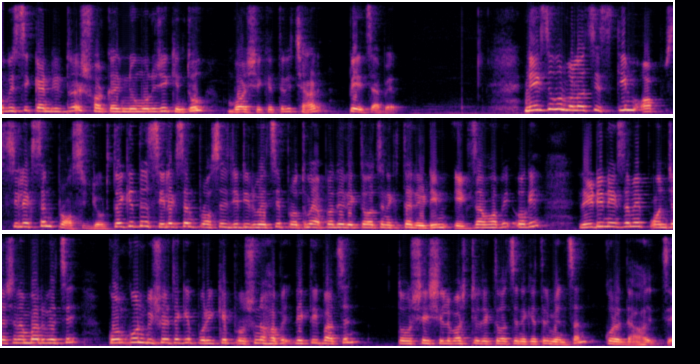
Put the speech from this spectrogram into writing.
ওবিসি ক্যান্ডিডেটরা সরকারি নিয়ম অনুযায়ী কিন্তু বয়সের ক্ষেত্রে ছাড় পেয়ে যাবেন। নেক্সট যখন বলা হচ্ছে স্কিম অফ সিলেকশন প্রসিডিওর তো এক্ষেত্রে সিলেকশন প্রসেস যেটি রয়েছে, প্রথমে আপনাদের দেখতে পাচ্ছেন এক্ষেত্রে রিডিং এক্সাম হবে ওকে রিডিং এক্সামে পঞ্চাশ নাম্বার রয়েছে। কোন কোন বিষয় থেকে পরীক্ষায় প্রশ্ন হবে দেখতেই পাচ্ছেন? তো সেই সিলেবাসটিও দেখতে পাচ্ছেন, এক্ষেত্রে মেনশন করে দেওয়া হয়েছে।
